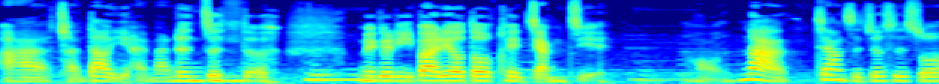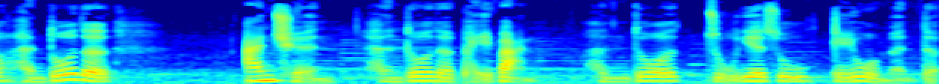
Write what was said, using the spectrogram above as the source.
啊，传道也还蛮认真的，嗯、每个礼拜六都可以讲解，好、嗯，那这样子就是说很多的安全，很多的陪伴，很多主耶稣给我们的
